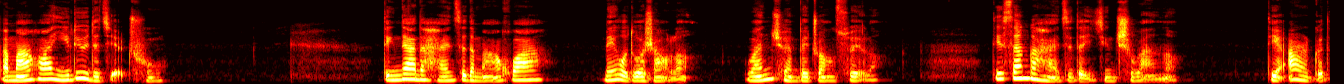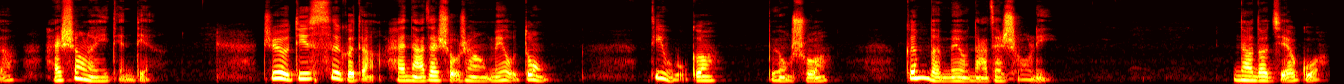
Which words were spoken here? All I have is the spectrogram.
把麻花一律的解除。顶大的孩子的麻花没有多少了，完全被撞碎了。第三个孩子的已经吃完了，第二个的还剩了一点点，只有第四个的还拿在手上没有动。第五个不用说，根本没有拿在手里。闹到结果。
